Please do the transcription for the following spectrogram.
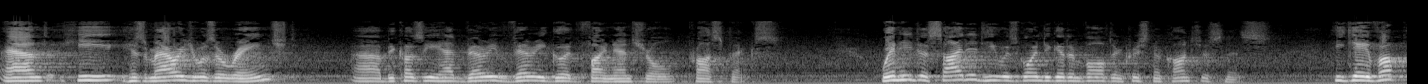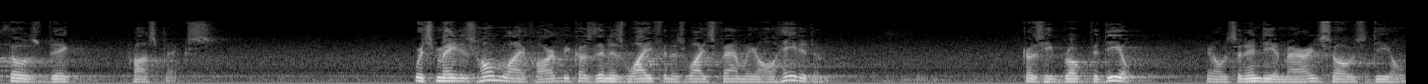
And he, his marriage was arranged uh, because he had very, very good financial prospects. When he decided he was going to get involved in Krishna consciousness, he gave up those big prospects, which made his home life hard because then his wife and his wife's family all hated him because he broke the deal. You know, it's an Indian marriage, so it's a deal.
